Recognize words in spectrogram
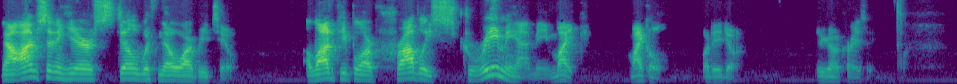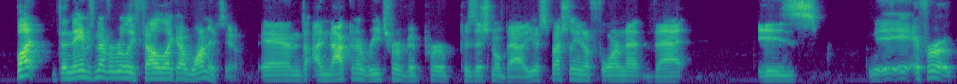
Now I'm sitting here still with no RB2. A lot of people are probably screaming at me, Mike, Michael, what are you doing? You're going crazy. But the names never really fell like I wanted to. And I'm not going to reach for a per positional value, especially in a format that is for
